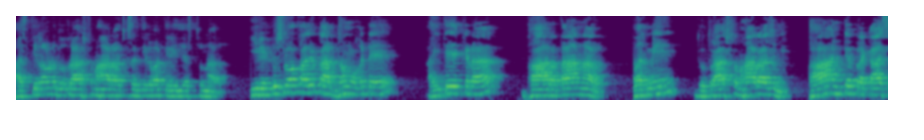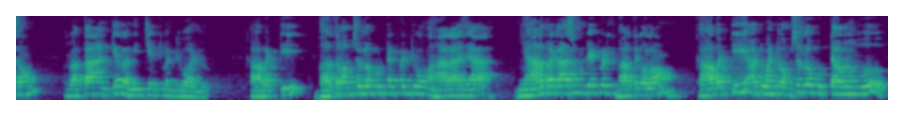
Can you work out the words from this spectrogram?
హస్తిలో ఉన్న ధృతరాష్ట్ర మహారాజుకి సంజీల వారు తెలియజేస్తున్నారు. ఈ రెండు శ్లోకాల యొక్క అర్థం ఒకటే అయితే ఇక్కడ భారత అన్నారు. ఎవరిని? ధృతరాష్ట్ర మహారాజుని భా అంటే ప్రకాశం రథ అంటే రమించేటువంటి వాళ్ళు. కాబట్టి భరత వంశంలో పుట్టినటువంటి ఓ మహారాజా జ్ఞాన ప్రకాశం ఉండేటువంటిది భారత కులం. కాబట్టి అటువంటి వంశంలో పుట్టావు నువ్వు.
